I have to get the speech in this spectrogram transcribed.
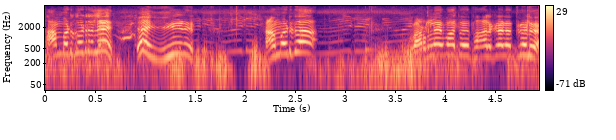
సాం పట్టుకోవట్లే ఏ ఈడు. సాం పట్టుకో. గొర్రెలైపోతుంది పాలకాడ ఎత్తుకోడు.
